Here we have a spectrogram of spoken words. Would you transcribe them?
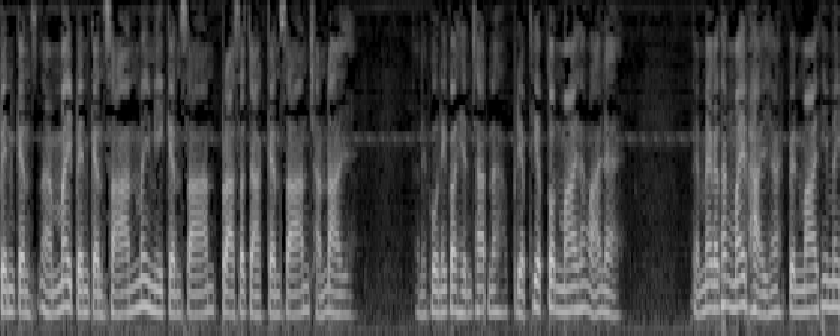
เป็นแก่นไม่เป็นแก่นสาร ไม่มีแก่นสาร ปราศจากแก่นสารฉันใด อันนี้พวกนี้ก็เห็นชัดนะเปรียบเทียบต้นไม้ทั้งหลายแหละแต่แม้กระทั่งไม้ไผ่ใช่ไหมเป็นไม้ที่ไม่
